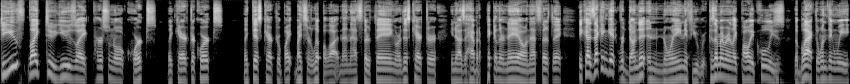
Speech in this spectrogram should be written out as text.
Do you f- like to use like personal quirks, like character quirks? Like this character bite, bites their lip a lot, and then that's their thing, or this character, you know, has a habit of picking their nail, and that's their thing. Because that can get redundant and annoying if you. Because I remember in like Paulie Cooley's The Black, the one thing we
